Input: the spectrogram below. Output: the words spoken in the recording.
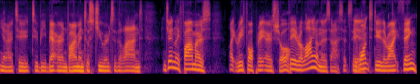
you know to to be better environmental stewards of the land and generally farmers like reef operators Sure. they rely on those assets they Yeah. want to do the right thing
